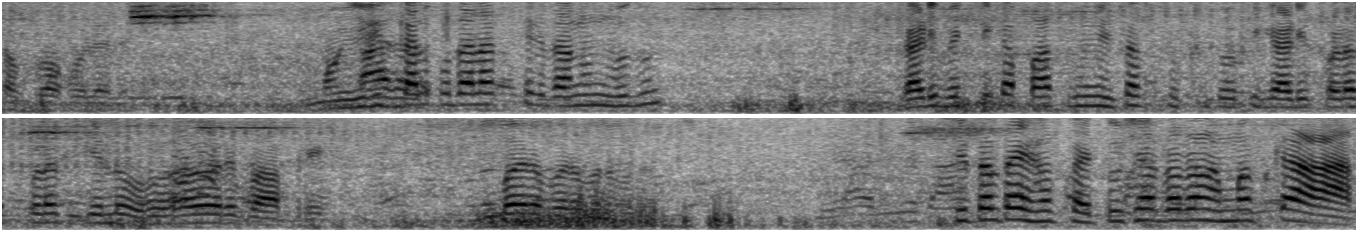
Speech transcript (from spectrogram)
टपवा खोलेले. मग इरीत काल कुदा लागते जाणून बुजून? गाडी भेटली का? पाच मिनिटात चुकत होती गाडी पडत पडत गेलो. अरे बापरे. बरं बरं बरं बरं. शीतलताई हसताय. तुषार दादा नमस्कार.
